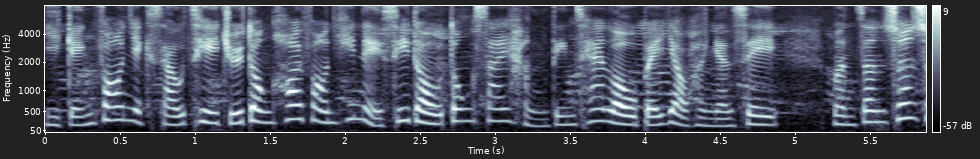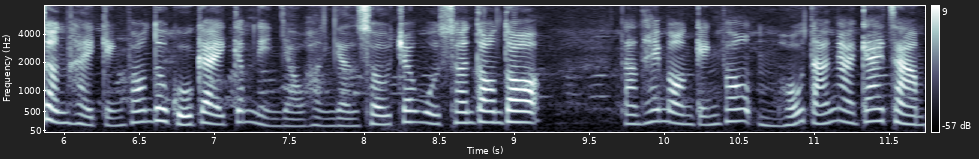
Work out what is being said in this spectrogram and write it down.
而警方亦首次主動開放軒尼斯道東西行電車路俾遊行人士。民陣相信係警方都估計今年遊行人數將會相當多，但希望警方唔好打壓街站，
